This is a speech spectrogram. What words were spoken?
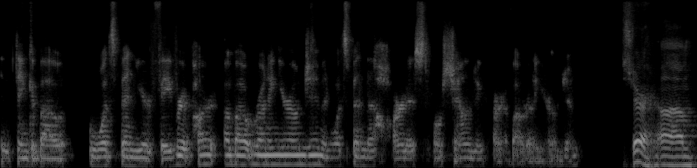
and think about what's been your favorite part about running your own gym and what's been the hardest most challenging part about running your own gym Sure. Um,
